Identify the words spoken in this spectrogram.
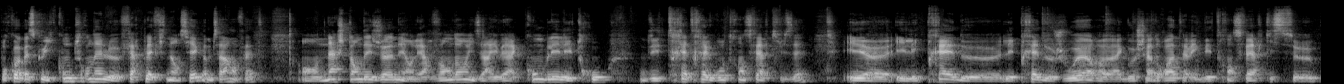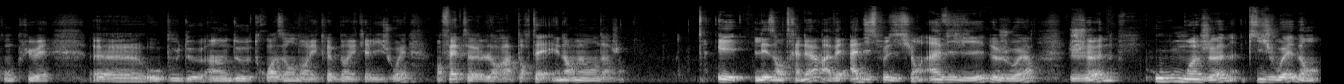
Pourquoi? Parce qu'ils contournaient le fair play financier, comme ça, en fait. En achetant des jeunes et en les revendant, ils arrivaient à combler les trous des très très gros transferts qu'ils faisaient. Et, et, les, prêts de, les prêts de joueurs à gauche à droite avec des transferts qui se concluaient au bout de 1, 2, 3 ans dans les clubs dans lesquels ils jouaient, en fait, leur rapportaient énormément d'argent. Et les entraîneurs avaient à disposition un vivier de joueurs jeunes ou moins jeunes qui jouaient dans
